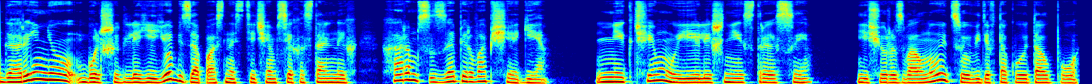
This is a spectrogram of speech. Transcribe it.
Горыню, больше для ее безопасности, чем всех остальных, Хармс запер в общаге. Ни к чему ей лишние стрессы. Еще разволнуется, увидев такую толпу,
